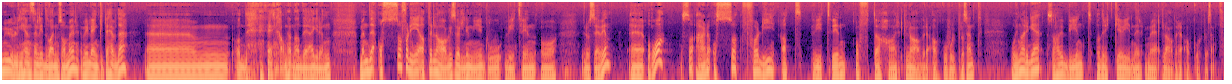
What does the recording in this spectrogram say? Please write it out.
Muligens en litt varm sommer, vil enkelte hevde. Uh, og det kan hende at det er grunnen. Men det er også fordi at det lages veldig mye god hvitvin og rosévin. Uh, og så er det også fordi at hvitvin ofte har lavere alkoholprosent. Og i Norge så har vi begynt å drikke viner med lavere alkoholprosent.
